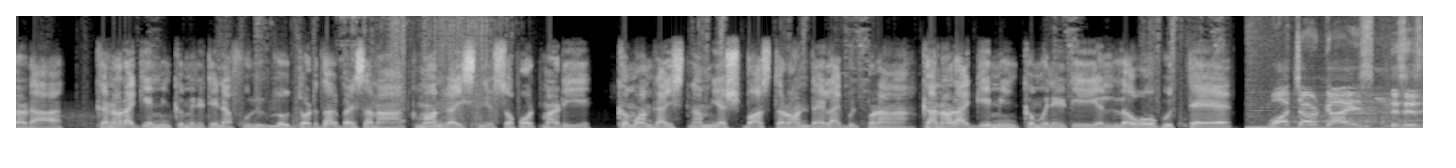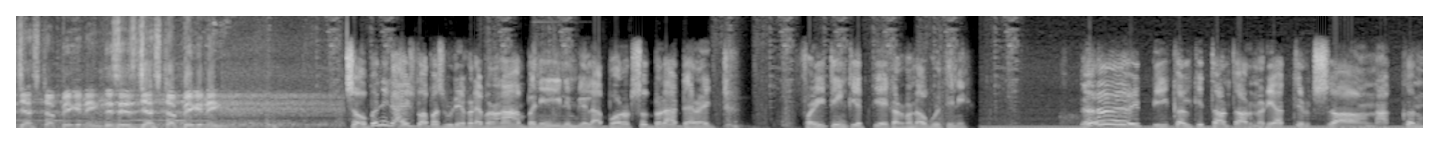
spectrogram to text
ಬೇಡ. ಕನ್ನಡ ಗೇಮಿಂಗ್ ಕಮ್ಯುನಿಟಿನ ಫುಲ್ಲು ದೊಡ್ಡದಾಗಿ ಬೆಳೆಸೋಣ. ಕಮಾನ್ ಗೈಸ್ ನೀವು ಸಪೋರ್ಟ್ ಮಾಡಿ. ಕಮಾನ್ ಗೈಸ್ ನಮ್ ಯಶ್ ಬಾಸ್ ಒಂದು ಡೈಲಾಗ್ ಬಿಟ್ಬಿಡೋಣ. ಕನ್ನಡ ಗೇಮಿಂಗ್ ಕಮ್ಯುನಿಟಿ ಎಲ್ಲ ಹೋಗುತ್ತೆ. Watch out, guys. This is just a beginning. This is just a beginning. So ಬನ್ನಿ ಗಾಯ್ಸ್ ವಾಪಸ್ ವಿಡಿಯೋ ಕಡೆ ಬರೋಣ. ಬನ್ನಿ, ನಿಮಗೆಲ್ಲ ಬೋರ್ಡ್ಸೋದು ಬೇಡ ಡೈರೆಕ್ಟ್ ಫೈಟಿಂಗ್ ಕ್ಲಿಪ್ಗೆ ಕರ್ಕೊಂಡು ಹೋಗ್ಬಿಡ್ತೀನಿ. ಏ ಪೀಕಲ್ ಅಂತ ಅವ್ರು ನಡೆಯ, ತಿರ್ಗ್ಸ ನಕ್ಕನ್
